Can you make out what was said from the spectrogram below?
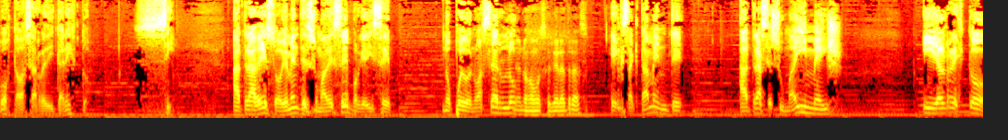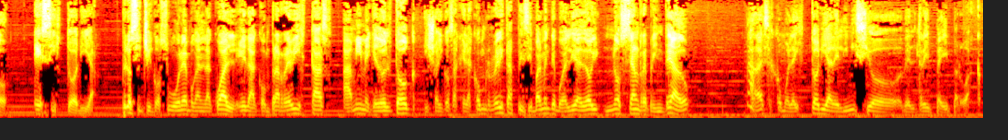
¿posta vas a reeditar esto? Sí. Atrás de eso, obviamente, se suma DC porque dice, no puedo no hacerlo. No nos vamos a quedar atrás. Exactamente. Atrás se suma Image. Y el resto es historia. Pero sí, chicos, hubo una época en la cual era comprar revistas. A mí me quedó el toque y yo hay cosas que las compro en revistas, principalmente porque el día de hoy no se han reprinteado. Nada, esa es como la historia del inicio del trade paperback.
